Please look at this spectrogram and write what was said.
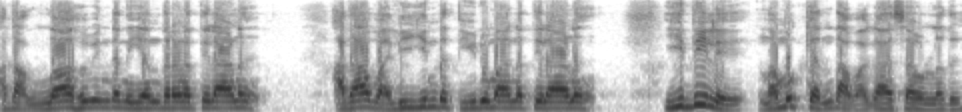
അത് അള്ളാഹുവിന്റെ നിയന്ത്രണത്തിലാണ്. അത് ആ വലിയന്റെ തീരുമാനത്തിലാണ്. ഇതിൽ നമുക്കെന്ത് അവകാശമുള്ളത്?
